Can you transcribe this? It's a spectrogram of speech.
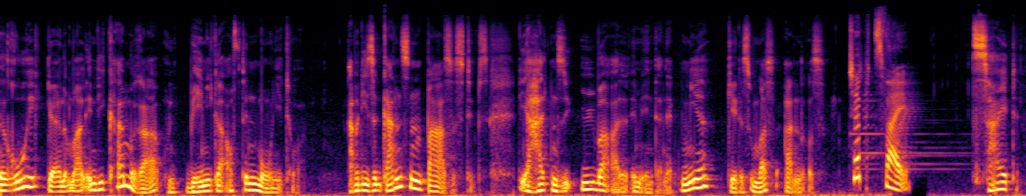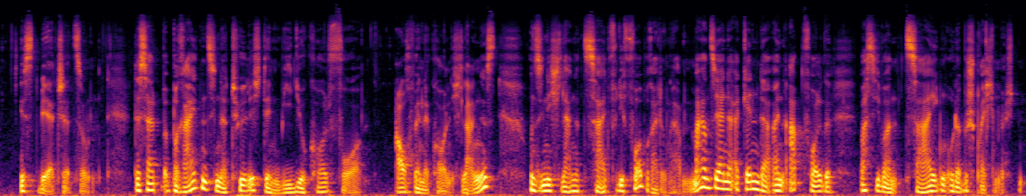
ruhig gerne mal in die Kamera und weniger auf den Monitor. Aber diese ganzen Basistipps, die erhalten Sie überall im Internet. Mir geht es um was anderes. Tipp 2. Zeit ist Wertschätzung. Deshalb bereiten Sie natürlich den Videocall vor. Auch wenn der Call nicht lang ist und Sie nicht lange Zeit für die Vorbereitung haben. Machen Sie eine Agenda, eine Abfolge, was Sie wann zeigen oder besprechen möchten.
